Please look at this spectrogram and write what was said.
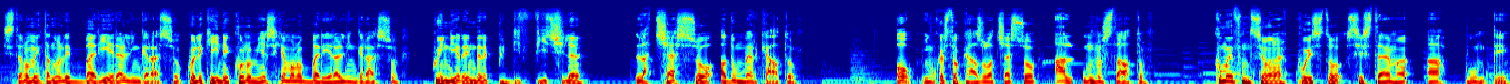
si stanno aumentando le barriere all'ingresso, quelle che in economia si chiamano barriere all'ingresso, quindi rendere più difficile l'accesso ad un mercato o in questo caso l'accesso a uno Stato. Come funziona questo sistema a punti?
